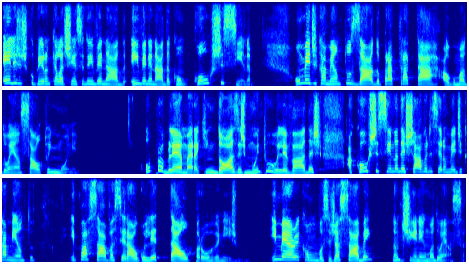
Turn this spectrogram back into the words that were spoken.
eles descobriram que ela tinha sido envenenada, envenenada com colchicina, um medicamento usado para tratar alguma doença autoimune. O problema era que em doses muito elevadas, a colchicina deixava de ser um medicamento e passava a ser algo letal para o organismo. E Mary, como vocês já sabem, não tinha nenhuma doença.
